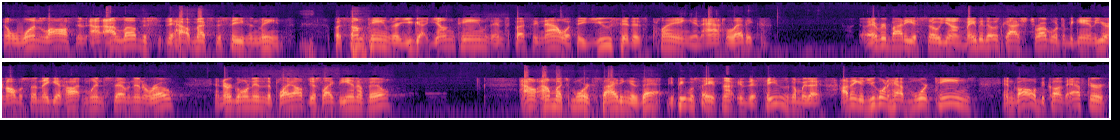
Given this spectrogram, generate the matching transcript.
you know, one loss, and I, I love this, how much the season means. But some teams are, you got young teams, and especially now with the youth that is playing in athletics, everybody is so young. Maybe those guys struggle at the beginning of the year, and all of a sudden they get hot and win seven in a row, and they're going into the playoff just like the NFL. How how much more exciting is that? If people say it's not the season's going to be that, I think you're going to have more teams involved because after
